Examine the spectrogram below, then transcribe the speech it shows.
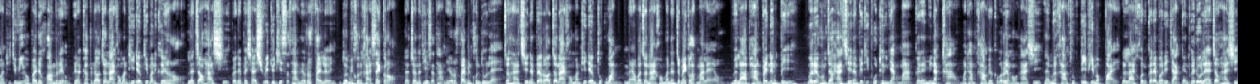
ก่อนที่จะวิ่งออกไปด้วยความเร็ว เพื่อกลับไปรอเจ้านายของมันที่เดิมที่มันเคยรอ และเจ้าฮาชิก็ได้ไปใช้ชีวิตอยู่ที่สถานีรถไฟเลย โดยมีคนขายไส้กรอก และเจ้าหน้าที่สถานีรถไฟเป็นคนดูแล เจ้าฮาชินั้นไปรอเจ้านายของมันที่เดิมทุกวัน แม้ว่าเจ้านายของมันนั้นจะไม่กลับมาแล้ว เวลาผ่านไปหนึ่งปีเมื่อเรื่องของเจ้าฮาชินั้นเป็นที่พูดถึงอย่างมาก ก็ได้มีนักข่าวมาทำข่าวเกี่ยวกับเรื่องของฮาชิ และเมื่อข่าวถูกตีพิมพ์ออกไป หลายๆ คนก็ได้บริจาคเงินเพื่อดูแลเจ้าฮาชิ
